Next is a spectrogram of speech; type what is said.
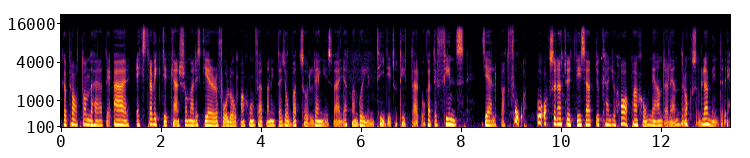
ska prata om det här att det är extra viktigt kanske om man riskerar att få låg pension för att man inte har jobbat så länge i Sverige. Att man går in tidigt och tittar och att det finns hjälp att få. Och också naturligtvis att du kan ju ha pension i andra länder också, glöm inte det.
